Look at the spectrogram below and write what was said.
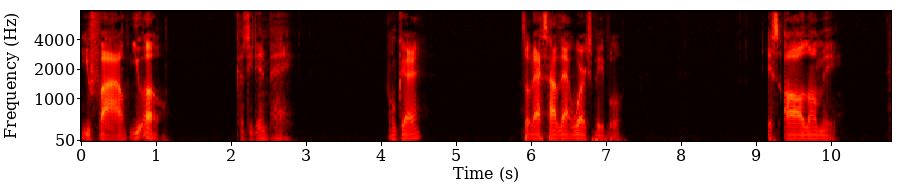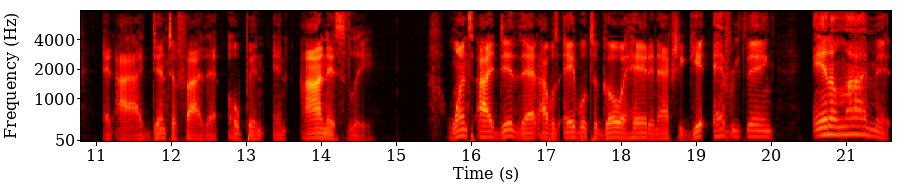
You file, you owe because you didn't pay. Okay? So that's how that works, people. It's all on me. And I identify that open and honestly. Once I did that, I was able to go ahead and actually get everything in alignment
